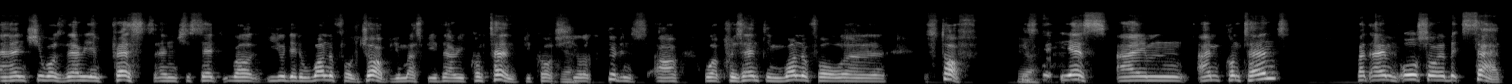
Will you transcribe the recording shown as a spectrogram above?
And she was very impressed. And she said, "Well, you did a wonderful job. You must be very content because yeah. your students are were presenting wonderful uh, stuff." Yeah. Said, yes, I'm I'm content, but I'm also a bit sad.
